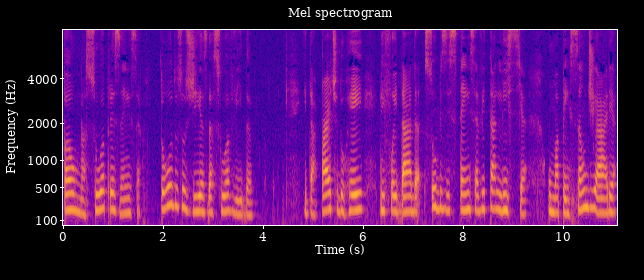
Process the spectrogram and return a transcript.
pão na sua presença todos os dias da sua vida. E da parte do rei lhe foi dada subsistência vitalícia, uma pensão diária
